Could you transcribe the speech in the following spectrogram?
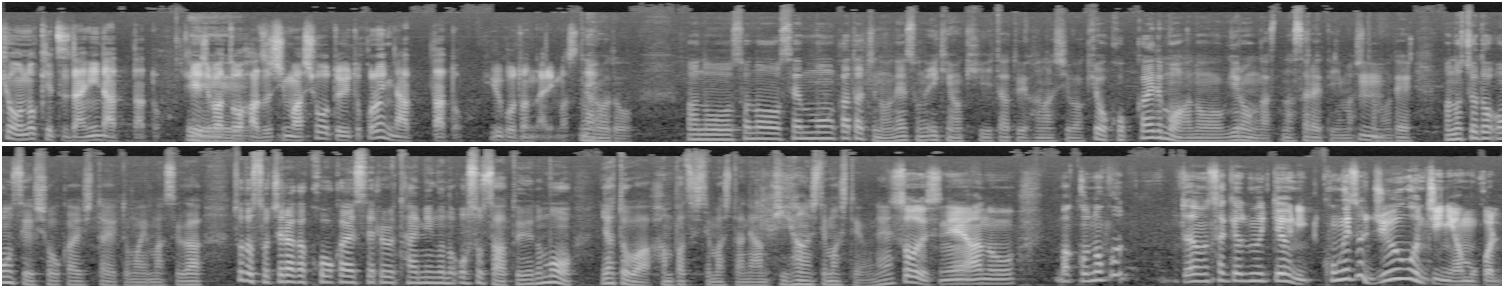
今日の決断になったと。刑事罰を外しましょうというところになったということになりますね。なるほどあのその専門家たちの,、ね、その意見を聞いたという話は今日国会でもあの議論がなされていましたので、まあ後ほど音声紹介したいと思いますがちょっとそちらが公開されるタイミングの遅さというのも野党は反発してましたね。あの批判してましたよね。そうですね。あの、まあ、この先ほども言ったように今月の15日にはもうこれ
